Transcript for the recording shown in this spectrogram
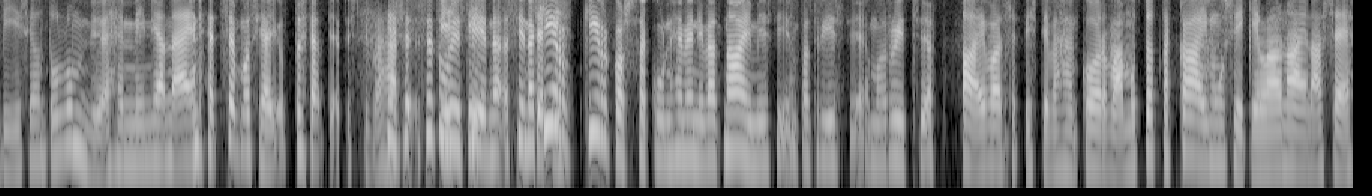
biisi on tullut myöhemmin ja näin. Että semmoisia juttuja tietysti vähän niin se, se tuli pisti, siinä, siinä se kir- pisti, kirkossa, kun he menivät naimisiin, Patricia ja Maurizio. Aivan, se pisti vähän korvaa. Mutta totta kai musiikilla on aina se,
